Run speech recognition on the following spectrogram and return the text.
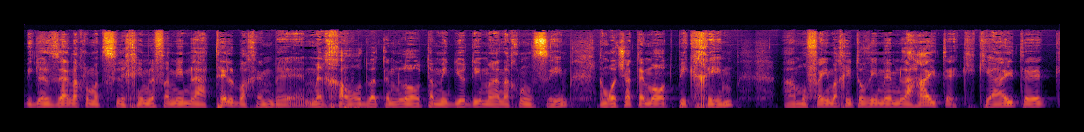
בגלל זה אנחנו מצליחים לפעמים להתל בכם במרכאות, ואתם לא תמיד יודעים מה אנחנו עושים, למרות שאתם מאוד פיקחים. המופעים הכי טובים הם להייטק, כי ההייטק,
